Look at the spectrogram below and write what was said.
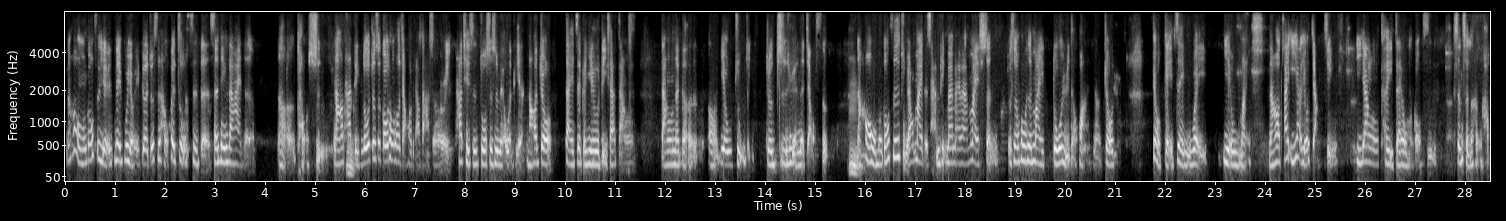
然后我们公司也内部有一个就是很会做事的身心障碍的呃同事，然后他顶多就是沟通和讲话比较大声而已，他其实做事是没有问题的。然后就在这个业务底下当当那个呃业务助理。就职员的角色，嗯，然后我们公司主要卖的产品卖卖卖卖剩，就是或者是卖多余的话，那就就给这一位业务卖，然后他一样有奖金，一样可以在我们公司生存的很好。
